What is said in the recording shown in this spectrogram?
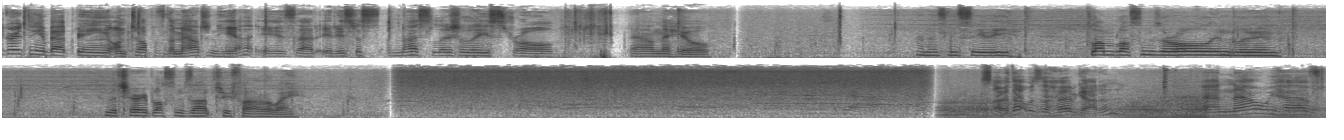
The great thing about being on top of the mountain here is that it is just a nice leisurely stroll down the hill. And as you can see the plum blossoms are all in bloom and the cherry blossoms aren't too far away. So that was the herb garden and now we have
